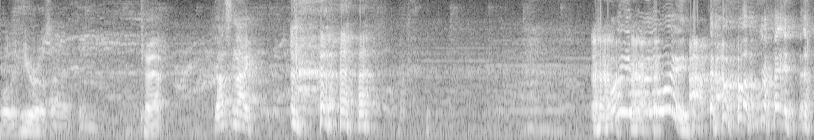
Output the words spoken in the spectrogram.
Well, the heroes are a thing. Cap. That's not. Why are you running away? right.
